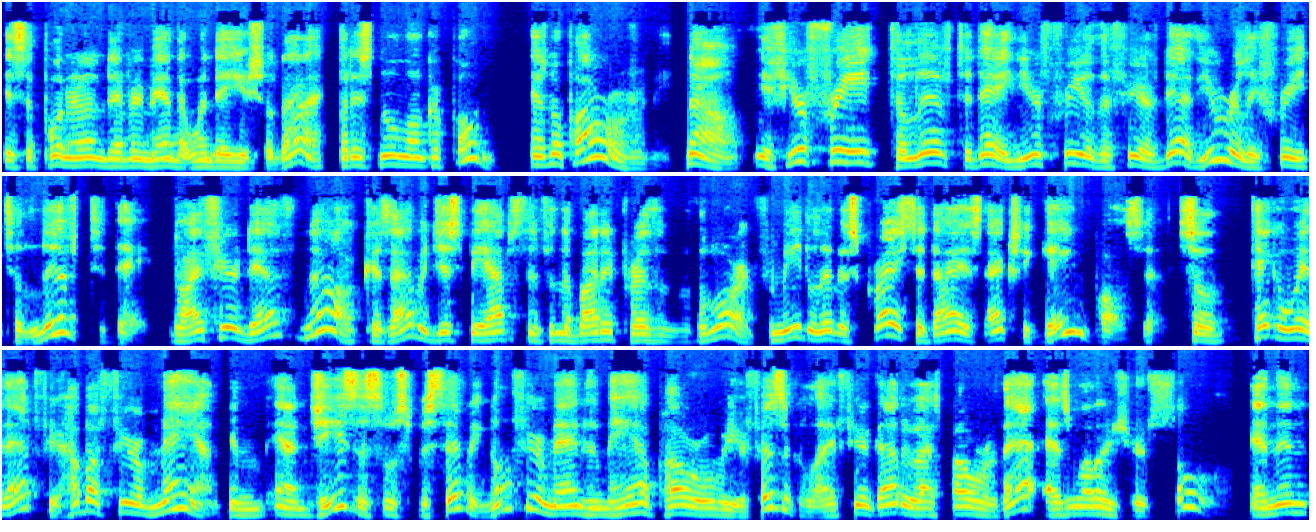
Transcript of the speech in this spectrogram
It's appointed unto every man that one day you shall die, but it's no longer potent has no power over me. Now, if you're free to live today, you're free of the fear of death, you're really free to live today. Do I fear death? No, because I would just be absent from the body present with the Lord. For me to live as Christ, to die is actually gain, Paul said. So take away that fear. How about fear of man? And, and Jesus was specific. Don't fear man who may have power over your physical life. Fear God who has power over that as well as your soul. And then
